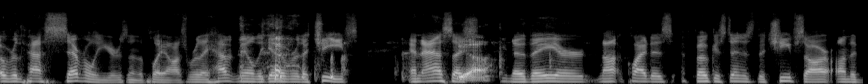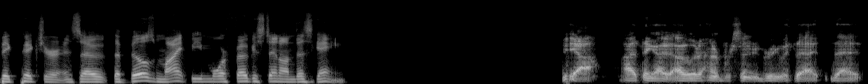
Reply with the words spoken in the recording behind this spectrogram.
over the past several years in the playoffs where they haven't been able to get over the Chiefs. And as such, yeah. you know, they are not quite as focused in as the Chiefs are on the big picture. And so the Bills might be more focused in on this game. Yeah, I think I, I would 100% agree with that. That,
